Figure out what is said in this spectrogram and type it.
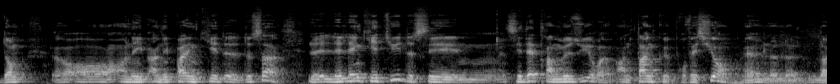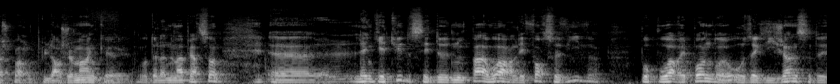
Donc, on n'est pas inquiet de, ça. L'inquiétude, c'est d'être en mesure, en tant que profession, hein, là je parle plus largement que au-delà de ma personne, euh, l'inquiétude, c'est de ne pas avoir les forces vives pour pouvoir répondre aux exigences de,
